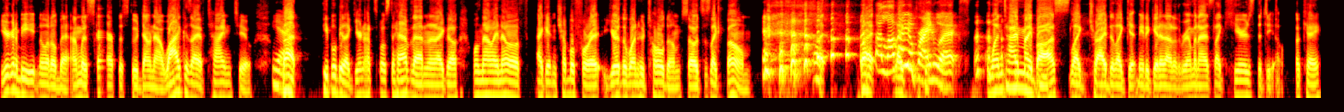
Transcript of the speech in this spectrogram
you're going to be eating a little bit. I'm going to scarf this food down now. Why? Because I have time to. yeah. But people be like, you're not supposed to have that. And then I go, well, now I know if I get in trouble for it, you're the one who told them. So it's just like, boom. But I love how your brain works. one time my boss like tried to like get me to get it out of the room and I was like, here's the deal. Okay.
